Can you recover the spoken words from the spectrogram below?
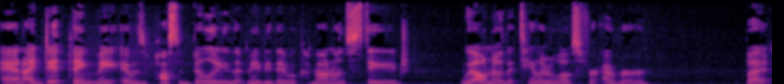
And I did think may- it was a possibility that maybe they would come out on stage. We all know that Taylor loves Forever, but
